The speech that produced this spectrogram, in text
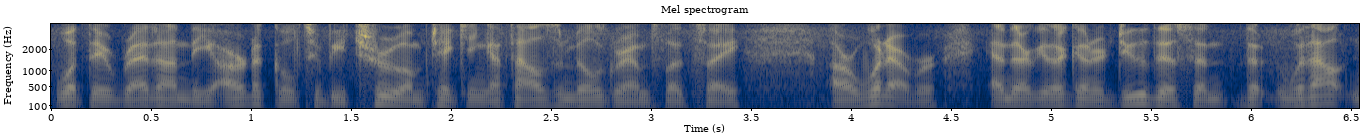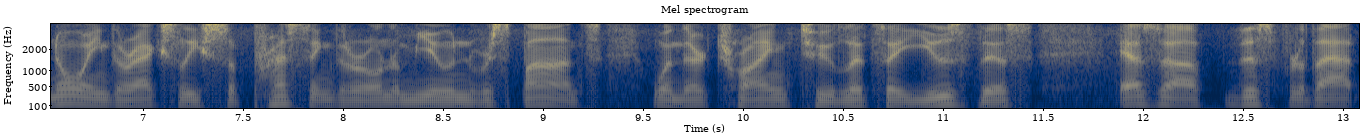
what they read on the article to be true, I'm taking a thousand milligrams, let's say, or whatever, and they're, they're going to do this, and th- without knowing, they're actually suppressing their own immune response when they're trying to, let's say, use this as a this for that,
